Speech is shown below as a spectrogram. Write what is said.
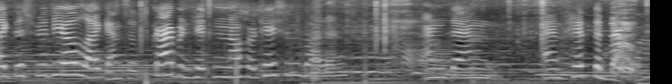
like this video. Like and subscribe and hit the notification button. And then, and hit the bell.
